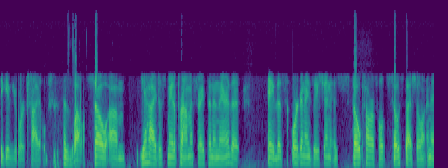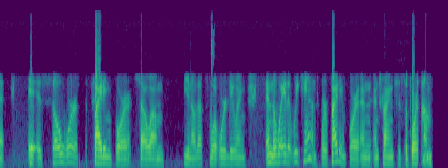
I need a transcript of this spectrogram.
to give your child as well. So, um, yeah, I just made a promise right then and there that, hey, this organization is so powerful, it's so special, and it it is so worth fighting for. So, um, you know, that's what we're doing in the way that we can. We're fighting for it and, and trying to support them.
